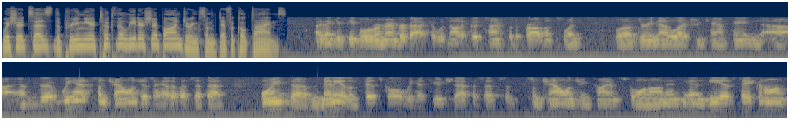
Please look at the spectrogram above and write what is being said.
Wishart says the Premier took the leadership on during some difficult times. I think if people remember back, it was not a good time for the province when uh, during that election campaign, uh, and uh, we had some challenges ahead of us at that point. Uh, many of them fiscal. We had huge deficits and some challenging times going on, and, and he has taken on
